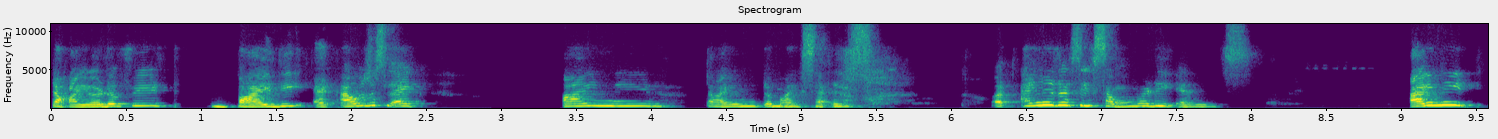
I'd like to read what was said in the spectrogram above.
tired of it. By the end, I was just like, I need time to myself. Or I need to see somebody else. I need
